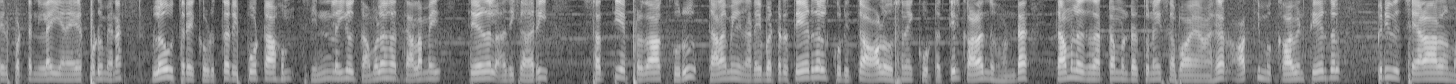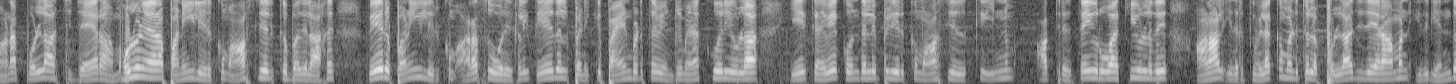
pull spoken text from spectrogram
ஏற்பட்ட நிலை என ஏற்படும் என உளவுத்துறை கொடுத்த ரிப்போர்ட் ஆகும். இந்நிலையில் தமிழக தலைமை தேர்தல் அதிகாரி சத்ய பிரதா குரு தலைமையில் நடைபெற்ற தேர்தல் குறித்த ஆலோசனை கூட்டத்தில் கலந்து கொண்ட தமிழக சட்டமன்ற துணை சபாநாயகர் அதிமுகவின் தேர்தல் பிரிவு செயலாளருமான பொள்ளாச்சி ஜெயராம் முழு நேர பணியில் இருக்கும் ஆசிரியருக்கு பதிலாக வேறு பணியில் இருக்கும் அரசு ஊழியர்களை தேர்தல் பணிக்கு பயன்படுத்த வேண்டும் என கூறியுள்ளார். ஏற்கனவே கொந்தளிப்பில் இருக்கும் ஆசிரியர்களுக்கு இன்னும் ஆத்திரத்தை உருவாக்கியுள்ளது. ஆனால் இதற்கு விளக்கம் அளித்துள்ள பொள்ளாச்சி ஜெயராமன் இதில் எந்த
